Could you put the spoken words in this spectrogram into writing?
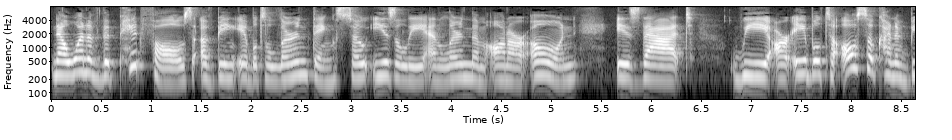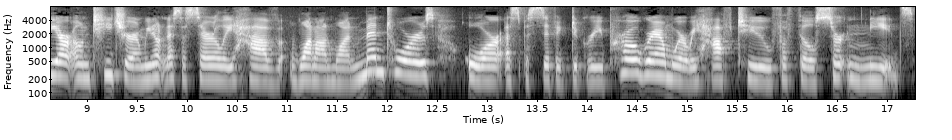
Now, one of the pitfalls of being able to learn things so easily and learn them on our own is that we are able to also kind of be our own teacher and we don't necessarily have one on one mentors or a specific degree program where we have to fulfill certain needs.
